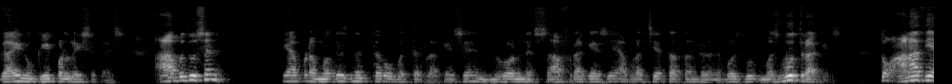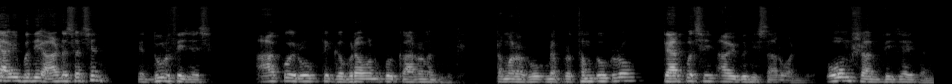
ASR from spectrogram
ગાયનું ઘી પણ લઈ શકાય છે. આ બધું છે ને, એ આપણા મગજને તરોબતર રાખે છે, ન્યુરોનને સાફ રાખે છે, આપણા ચેતાતંત્રને મજબૂત મજબૂત રાખે છે. તો આનાથી આવી બધી આડઅસર છે ને, એ દૂર થઈ જાય છે. આ કોઈ રોગથી ગભરાવાનું કોઈ કારણ જ નથી. તમારા રોગને પ્રથમ દૂર કરો ત્યાર પછી આવી બધી સારવાર ઓમ શાંતિ જય ધન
